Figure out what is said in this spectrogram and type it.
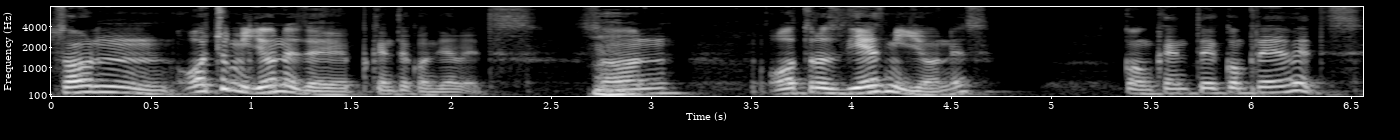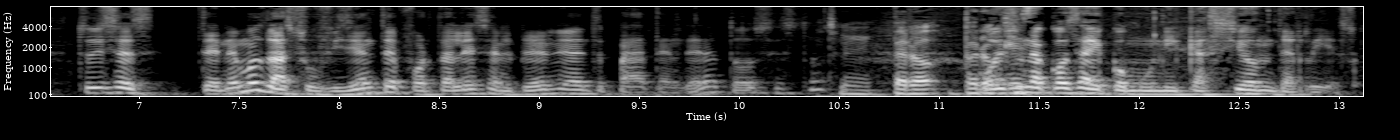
Son 8 millones de gente con diabetes. Son otros 10 millones con gente con prediabetes. Entonces dices, ¿tenemos la suficiente fortaleza en el primer nivel para atender a todos estos? Pero, pero ¿O es una cosa de comunicación de riesgo?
